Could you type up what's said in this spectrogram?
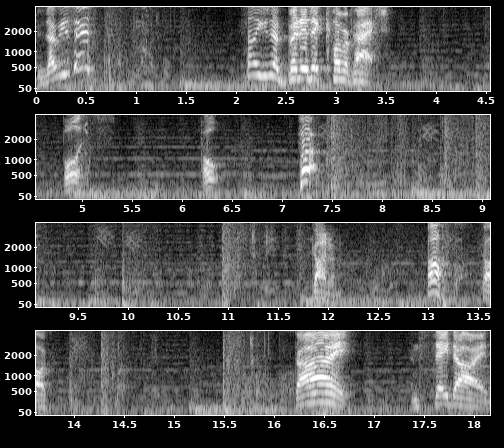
Is that what you said? It's not like you said Benedict Cumberbatch. Bullets. Oh. Huh! Got him. Dogs. Die! And stay died.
